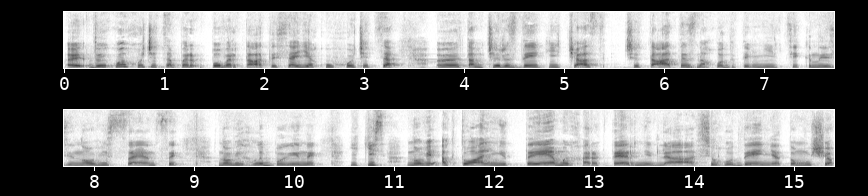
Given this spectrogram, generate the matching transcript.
е, до якої хочеться повертатися, яку хочеться е, там через деякий час читати, знаходити в ній цій книзі нові сенси, нові глибини, якісь нові актуальні теми, характерні для сьогодення, тому що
